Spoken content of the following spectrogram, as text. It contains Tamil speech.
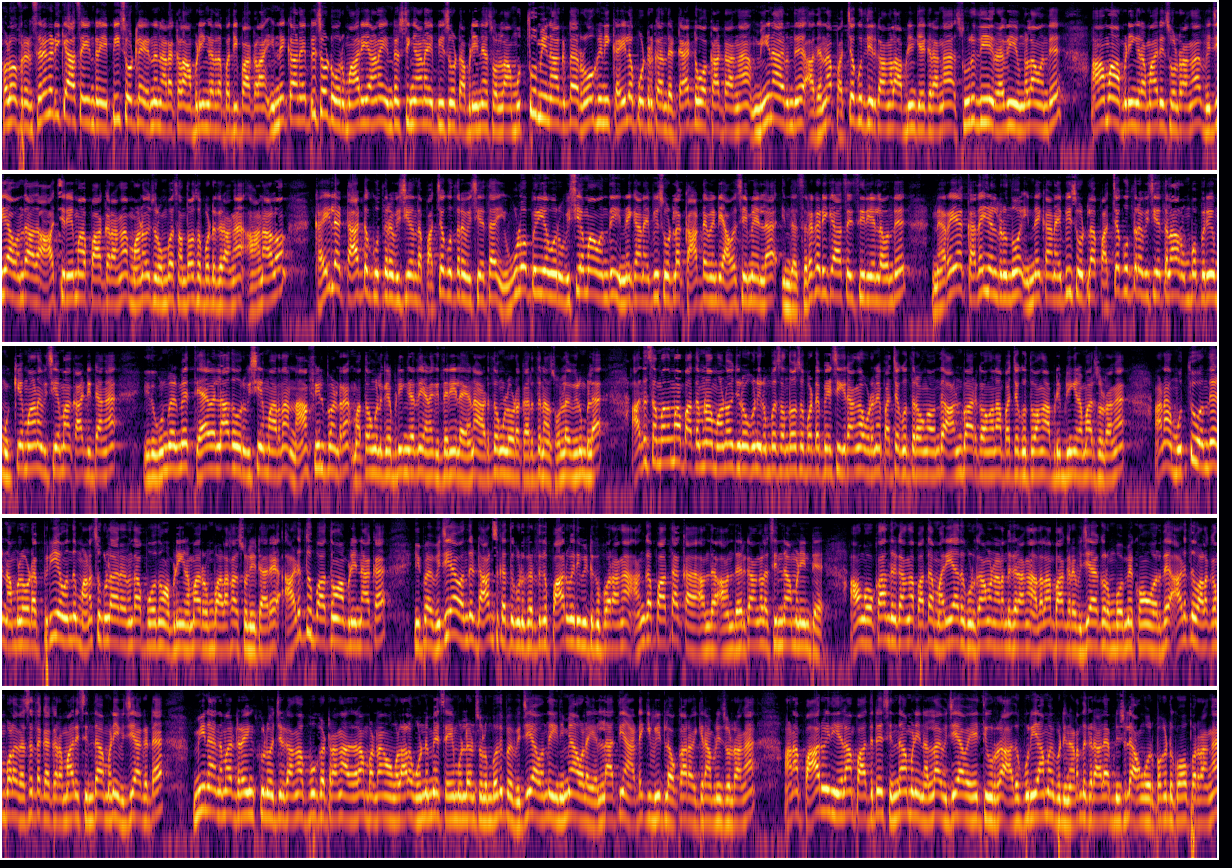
ஹலோ ஃப்ரெண்ட்ஸ் சிறகடிக்க ஆசை என்ற எபிசோடில் என்ன நடக்கலாம் அப்படிங்கிறத பற்றி பார்க்கலாம். இன்னைக்கான எபிசோட் ஒரு மாதிரியான இன்ட்ரெஸ்டிங்கான எபிசோட் அப்படின்னே சொல்லலாம். முத்து மீனா கிட்ட ரோஹிணி கையில் போட்டிருக்க அந்த டேட்டுவை காட்டுறாங்க. மீனா இருந்து அது என்ன பச்சை குத்தி இருக்காங்களா அப்படின்னு கேட்குறாங்க சுருதி ரவி இவங்கெல்லாம் வந்து ஆமாம் அப்படிங்கிற மாதிரி சொல்கிறாங்க விஜயா வந்து அதை ஆச்சரியமாக பார்க்குறாங்க மனோஜ் ரொம்ப சந்தோஷப்பட்டுக்கிறாங்க. ஆனாலும் கையில் டாட்டு குத்துற விஷயம் இந்த பச்சை குத்துற விஷயத்த இவ்வளோ பெரிய ஒரு விஷயமா வந்து இன்னைக்கான எபிசோடில் காட்ட வேண்டிய அவசியமே இல்லை. இந்த சிறகடிக்க ஆசை சீரியலில் வந்து நிறைய கதைகள் இருந்தும் இன்னைக்கான எபிசோடில் பச்சை குத்துற விஷயத்தெல்லாம் ரொம்ப பெரிய முக்கியமான விஷயமா காட்டிட்டாங்க. இது உண்மையிலுமே தேவையில்லாத ஒரு விஷயமா இருந்தால் நான் ஃபீல் பண்ணுறேன் மற்றவங்களுக்கு எப்படிங்கிறது எனக்கு தெரியல. ஏன்னா அடுத்தவங்களோட கருத்து நான் சொல்ல விரும்பல. அது சம்மந்தமாக பார்த்தோம்னா மனோஜ் ரோகிணி ரொம்ப சந்தோஷப்பட்டு பேசிக்கிறாங்க. உடனே பச்சை குத்துறவங்க வந்து அன்பாக இருக்கவங்க தான் பச்சை குத்துவாங்க அப்படி இப்படிங்கிற மாதிரி சொல்கிறாங்க ஆனால் முத்து வந்து நம்மளோட பிரிய வந்து மனசுக்குள்ளார இருந்தால் போதும் அப்படிங்கிற மாதிரி ரொம்ப அழகாக சொல்லிட்டாரு. அடுத்து பார்த்தோம் அப்படின்னாக்க இப்போ விஜயா வந்து டான்ஸ் கற்றுக் கொடுக்கறதுக்கு பார்வதி வீட்டுக்கு போகிறாங்க அங்கே பார்த்தா க அந்த அந்த இருக்காங்களா சிந்தாமணின்ட்டு. அவங்க உட்காந்துருக்காங்க பார்த்தா மரியாதை கொடுக்காம நடந்துக்கிறாங்க. அதெல்லாம் பார்க்குற விஜயாவுக்கு ரொம்பவுமே கோவம் வருது. அடுத்து வழக்கம் போல் விஷத்தை கேட்குற மாதிரி சிந்தாமணி விஜயா கிட்ட மீனா இந்த மாதிரி டிரைவிங் ஸ்கூல் வச்சிருக்காங்க பூ கட்டுறாங்க அதெல்லாம் பண்ணுறாங்க உங்களால் ஒன்றுமே செய்ய முடியலன்னு சொல்லும்போது இப்போ விஜயா வந்து இனிமேல் அவளை எல்லாத்தையும் அடக்கி வீட்டில் உட்கார வைக்கிறேன் அப்படின்னு சொல்கிறாங்க ஆனால் பார்வதி இதெல்லாம் பார்த்துட்டு சிந்தாமணி நல்லா விஜயாவை ஏற்றி விட்றா அது புரியாமல் இப்படி நடந்துக்கிறாளே அப்படின்னு சொல்லி அவங்க ஒரு பக்கத்து கோவப்படுறாங்க.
